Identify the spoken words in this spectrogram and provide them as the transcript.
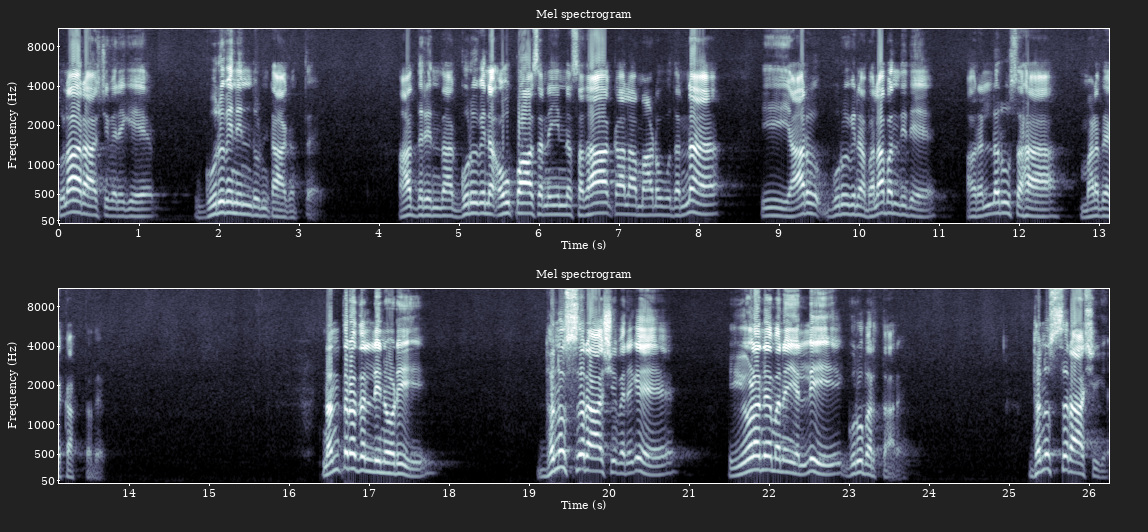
ತುಲಾರಾಶಿವರಿಗೆ ಗುರುವಿನಿಂದುಂಟಾಗುತ್ತೆ. ಆದ್ದರಿಂದ ಗುರುವಿನ ಔಪಾಸನೆಯನ್ನು ಸದಾಕಾಲ ಮಾಡುವುದನ್ನು ಈ ಯಾರು ಗುರುವಿನ ಬಲ ಬಂದಿದೆ ಅವರೆಲ್ಲರೂ ಸಹ ಮಾಡಬೇಕಾಗ್ತದೆ. ನಂತರದಲ್ಲಿ ನೋಡಿ, ಧನುಸ್ಸು ರಾಶಿವರೆಗೆ ಏಳನೇ ಮನೆಯಲ್ಲಿ ಗುರು ಬರ್ತಾರೆ. ಧನುಸ್ಸು ರಾಶಿಗೆ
